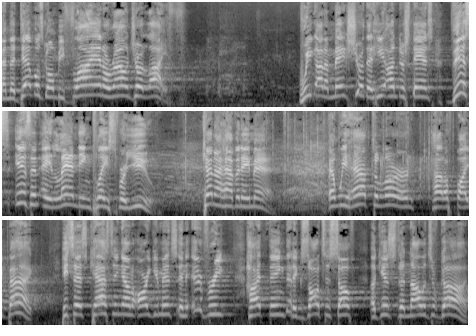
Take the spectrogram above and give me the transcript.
and the devil's going to be flying around your life. We got to make sure that he understands this isn't a landing place for you. Can I have an amen? And we have to learn how to fight back. He says, casting down arguments and every high thing that exalts itself against the knowledge of God.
